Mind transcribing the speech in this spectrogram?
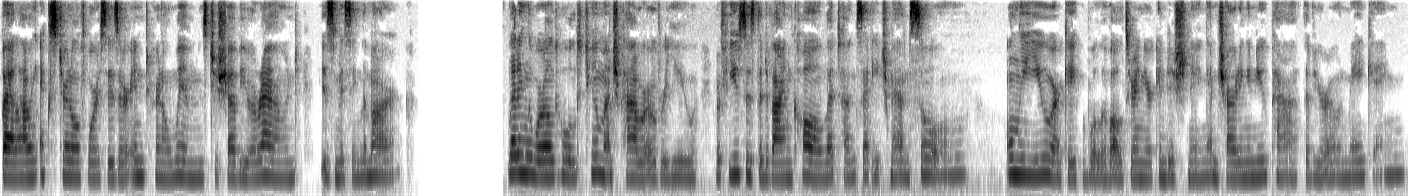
by allowing external forces or internal whims to shove you around, is missing the mark. Letting the world hold too much power over you refuses the divine call that tugs at each man's soul. Only you are capable of altering your conditioning and charting a new path of your own making.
